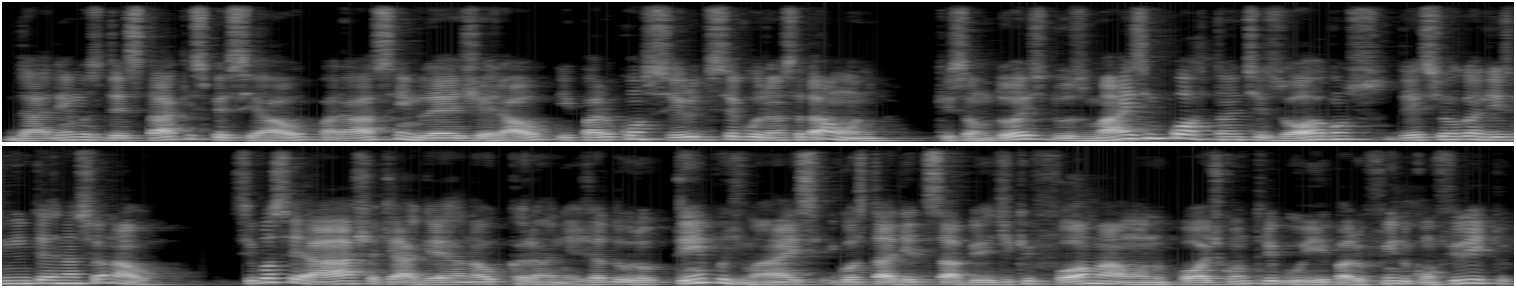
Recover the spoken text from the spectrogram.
Daremos destaque especial para a Assembleia Geral e para o Conselho de Segurança da ONU, que são dois dos mais importantes órgãos desse organismo internacional. Se você acha que a guerra na Ucrânia já durou tempo demais e gostaria de saber de que forma a ONU pode contribuir para o fim do conflito,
